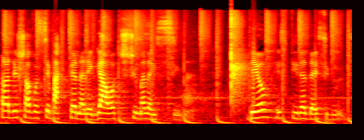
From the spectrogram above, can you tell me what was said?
para deixar você bacana, legal, autoestima lá em cima. Deu, respira 10 segundos.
